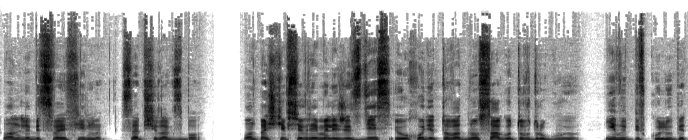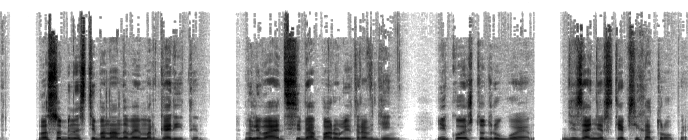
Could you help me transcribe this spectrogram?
«Он любит свои фильмы», — сообщил Аксбо. «Он почти все время лежит здесь и уходит то в одну сагу, то в другую. И выпивку любит, в особенности банановой маргариты. Вливает в себя пару литров в день. И кое-что другое. Дизайнерские психотропы.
